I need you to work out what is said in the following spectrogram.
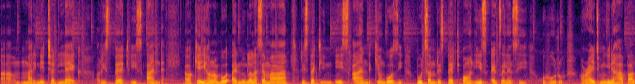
Uh, marinated leg respect is earned. Okay, Honorable Arinula anasema respect is earned, kiongozi put some respect on his excellency Uhuru. Alright, mwingine hapa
